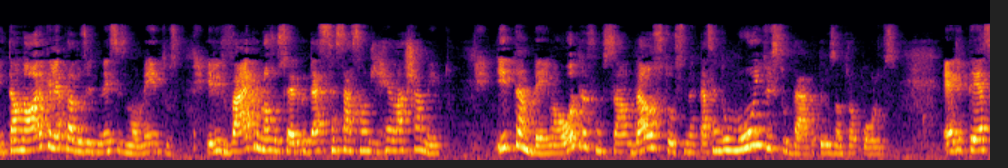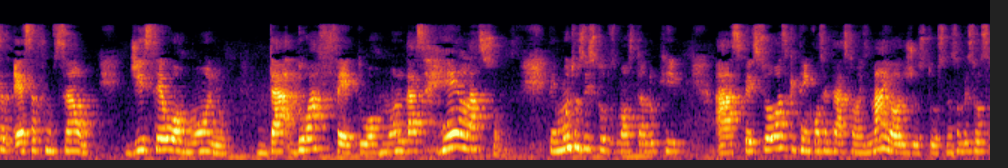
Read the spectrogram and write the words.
Então, na hora que ele é produzido nesses momentos, ele vai para o nosso cérebro e dá essa sensação de relaxamento. E também uma outra função da ocitocina que está sendo muito estudada pelos antropólogos é de ter essa, essa função de ser o hormônio da, do afeto, o hormônio das relações. Tem muitos estudos mostrando que as pessoas que têm concentrações maiores de ocitocina são pessoas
